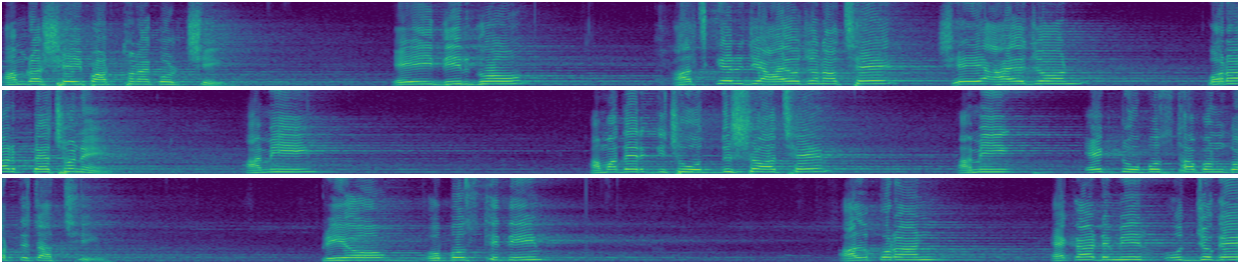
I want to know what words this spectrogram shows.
আমরা সেই প্রার্থনা করছি। এই দীর্ঘ আজকের যে আয়োজন আছে, সেই আয়োজন করার পেছনে আমি আমাদের কিছু উদ্দেশ্য আছে, আমি একটু উপস্থাপন করতে চাচ্ছি। প্রিয় উপস্থিতি আল কোরআন একাডেমির উদ্যোগে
